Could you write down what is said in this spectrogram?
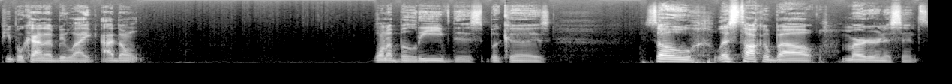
people kind of be like, I don't want to believe this because. So let's talk about murder in a sense.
